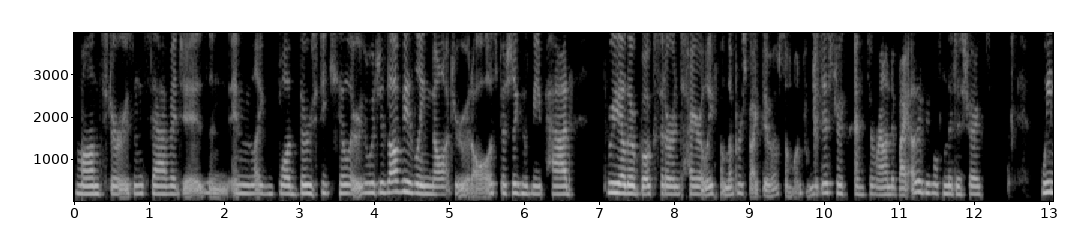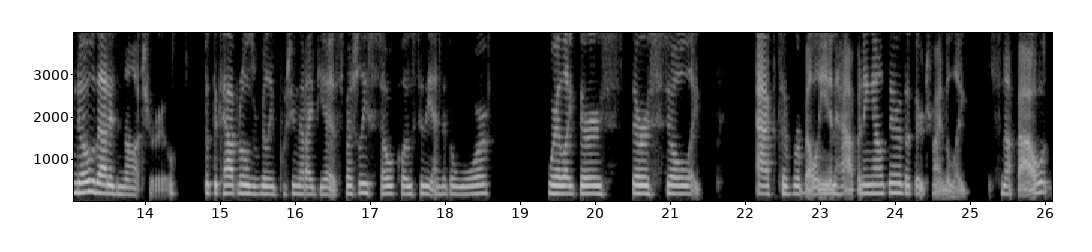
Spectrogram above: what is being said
monsters and savages and and like bloodthirsty killers which is obviously not true at all especially because we've had three other books that are entirely from the perspective of someone from the districts and surrounded by other people from the district. we know that is not true but the Capitol is really pushing that idea especially so close to the end of the war where like there's there are still like acts of rebellion happening out there that they're trying to like snuff out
